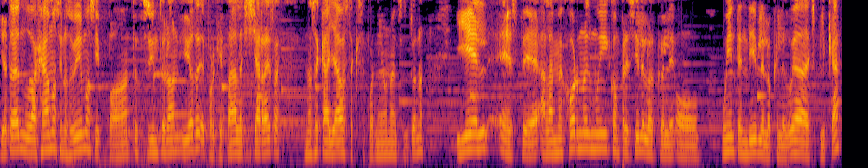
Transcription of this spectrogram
Y otra vez nos bajamos y nos subimos y ponte tu cinturón. Y otra, porque estaba la chicharra esa, no se callaba hasta que se ponía uno el cinturón. Y él, este, a lo mejor no es muy comprensible lo que le, o muy entendible lo que les voy a explicar.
